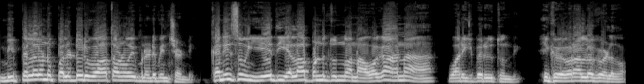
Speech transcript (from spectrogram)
మీ పిల్లలను పల్లెటూరి వాతావరణం వైపు నడిపించండి. కనీసం ఏది ఎలా పండుతుందో అన్న అవగాహన వారికి పెరుగుతుంది. ఇక వివరాల్లోకి వెళదాం.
